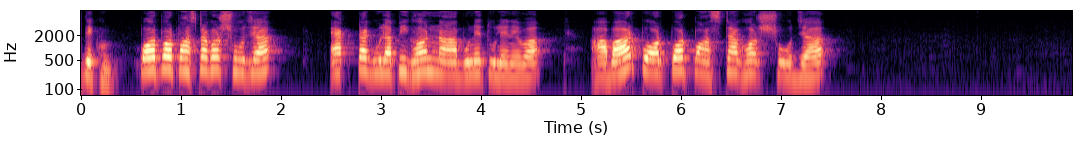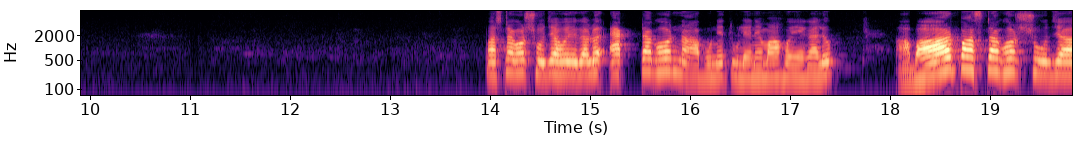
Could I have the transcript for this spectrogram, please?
দেখুন, পরপর পাঁচটা ঘর সোজা, একটা গোলাপি ঘর না বুনে তুলে নেওয়া, আবার পরপর পাঁচটা ঘর সোজা। পাঁচটা ঘর সোজা হয়ে গেল, একটা ঘর না বুনে তুলে নেওয়া হয়ে গেল, আবার পাঁচটা ঘর সোজা।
